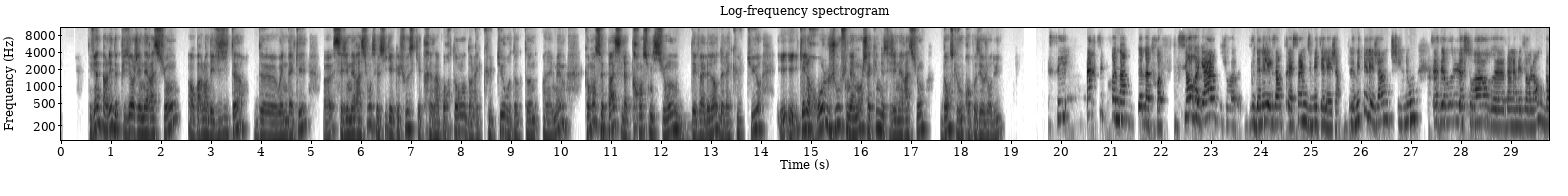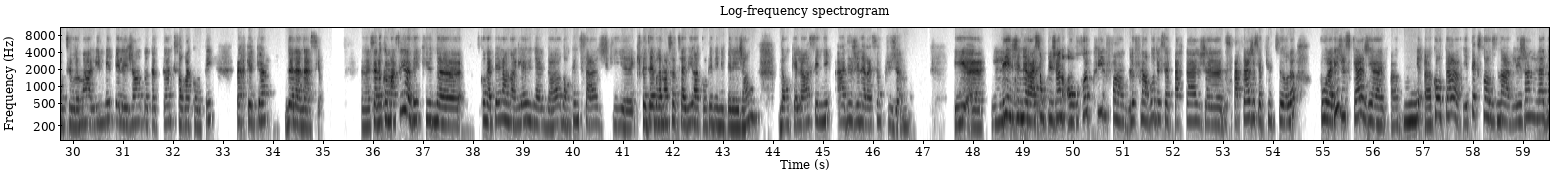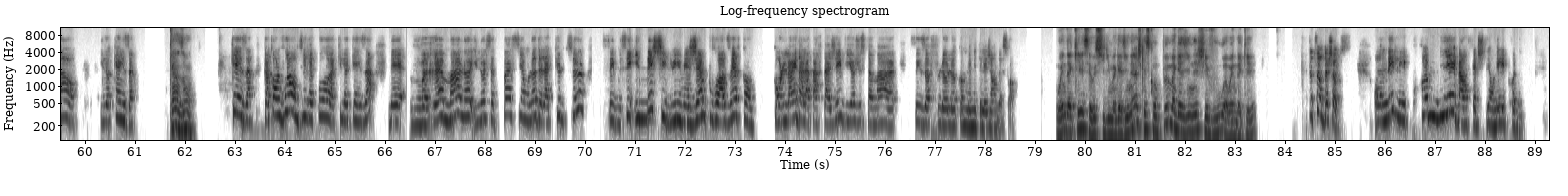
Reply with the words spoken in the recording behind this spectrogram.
Tu viens de parler de plusieurs générations en parlant des visiteurs de Wendake. Euh, ces générations, c'est aussi quelque chose qui est très important dans la culture autochtone en elle-même. Comment se passe la transmission des valeurs de la culture et quel rôle joue finalement chacune de ces générations dans ce que vous proposez aujourd'hui? C'est partie prenante de notre offre. Si on regarde, je vais vous donner l'exemple très simple du Mythe et légende. Le Mythe et légende, chez nous, ça se déroule le soir euh, dans la Maison Longue. Donc, c'est vraiment les mythes et légendes autochtones qui sont racontés par quelqu'un de la nation. Euh, ça a commencé avec une, euh, ce qu'on appelle en anglais une elder, donc une sage qui, qui faisait vraiment ça de sa vie, raconter des mythes et légendes. Donc, elle a enseigné à des générations plus jeunes. Et euh, les générations plus jeunes ont repris le, flambeau de, cette partage, euh, de ce partage de cette culture-là pour aller jusqu'à, j'ai un, un, compteur, il est extraordinaire, les gens l'adorent. Il a 15 ans. 15 ans? 15 ans. Quand on le voit, on ne dirait pas qu'il a 15 ans, mais vraiment, là, il a cette passion-là de la culture. C'est inné chez lui, mais j'aime pouvoir dire qu'on l'aide à la partager via justement euh, ces offres-là, comme le Mythe légende le soir. Wendake, c'est aussi du magasinage. Qu'est-ce qu'on peut magasiner chez vous à Wendake? Toutes sortes de choses. On est les premiers, ben en fait, je dis on est les premiers.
